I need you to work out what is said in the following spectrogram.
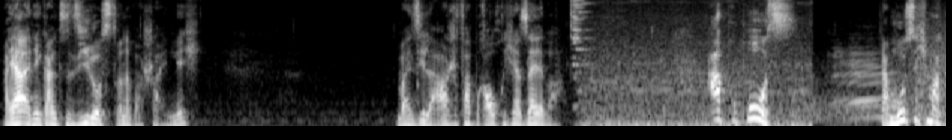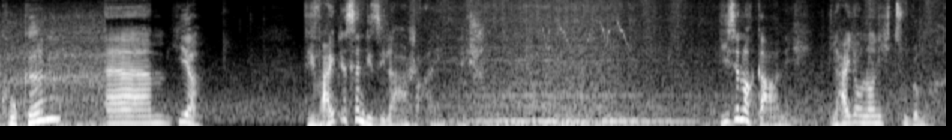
Naja, in den ganzen Silos drin wahrscheinlich. Weil Silage verbrauche ich ja selber. Apropos, da muss ich mal gucken. Ähm, hier. Wie weit ist denn die Silage eigentlich schon? Die ist ja noch gar nicht. Die habe ich auch noch nicht zugemacht.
